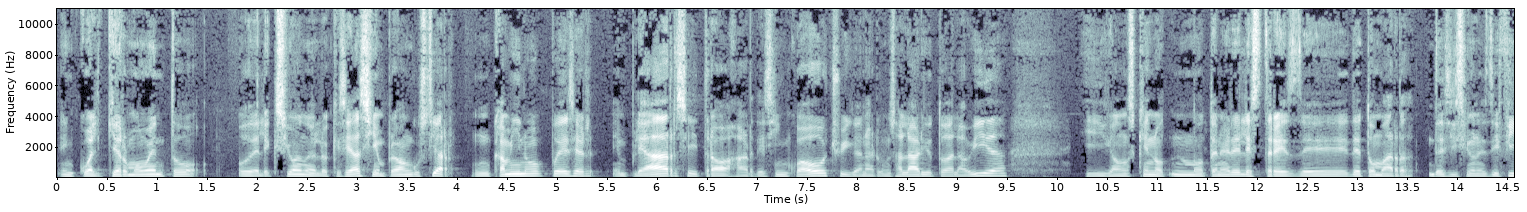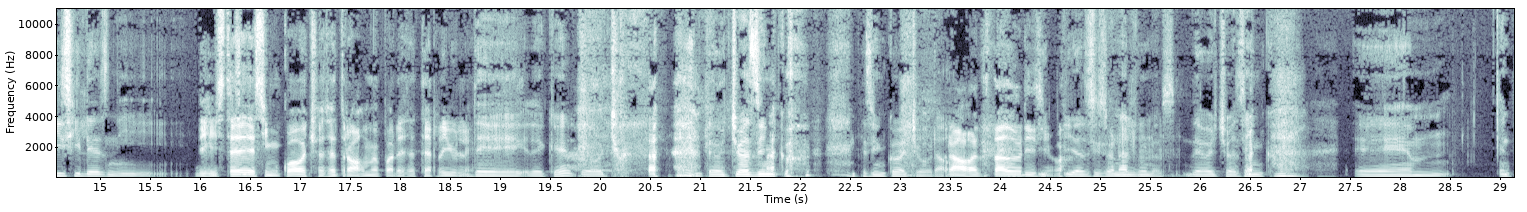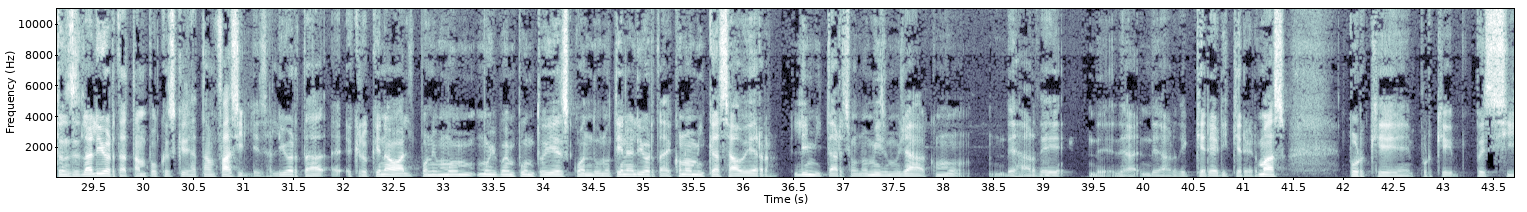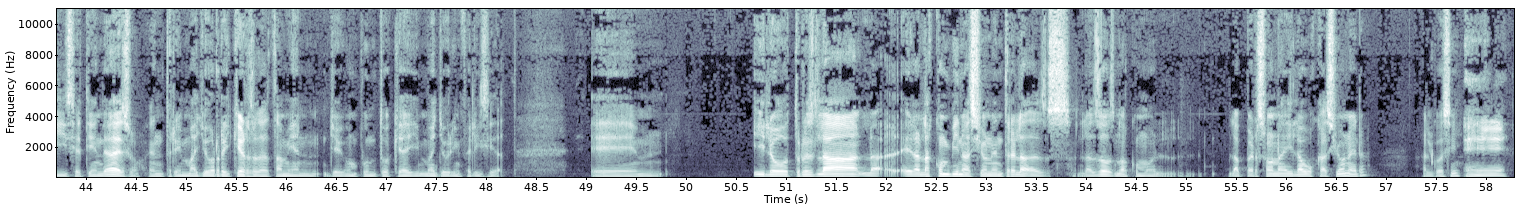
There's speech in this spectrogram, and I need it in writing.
en cualquier momento o de elección o de lo que sea, siempre va a angustiar. Un camino puede ser emplearse y trabajar de 5 a 8 y ganar un salario toda la vida y digamos que no, no tener el estrés de, de, tomar decisiones difíciles ni... Dijiste de 5 a 8, ese trabajo me parece terrible. ¿De, de qué? De 8. de 8 a 5. De 5 a 8, bravo. trabajo está durísimo. Y, y, así son algunos, de 8 a 5. eh, entonces la libertad tampoco es que sea tan fácil. Esa libertad, eh, creo que Naval pone un muy, buen punto y es cuando uno tiene libertad económica, saber limitarse a uno mismo, ya como dejar de, dejar de querer y querer más. Porque, porque pues si se tiende a eso, entre mayor riqueza también llega un punto que hay mayor infelicidad. Em, y lo otro es la, era la combinación entre las, las dos, ¿no? Como la persona y la vocación, ¿era? Algo así. Eh,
